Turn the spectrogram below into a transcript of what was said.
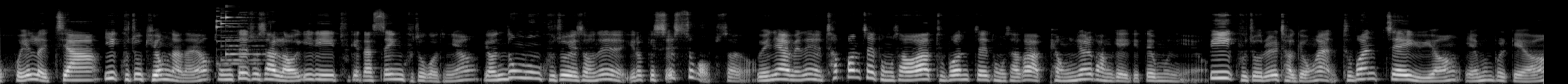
커 回了家. 이 구조 기억나나요? 동태조사 러 1이 두 개 다 쓰인 구조거든요. 연동문 구조에서는 이렇게 쓸 수가 없어요. 왜냐하면 첫 번째 동사와 두 번째 동사가 병렬 관계이기 때문이에요. B 구조를 적용한 두 번째 유형 예문 볼게요.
